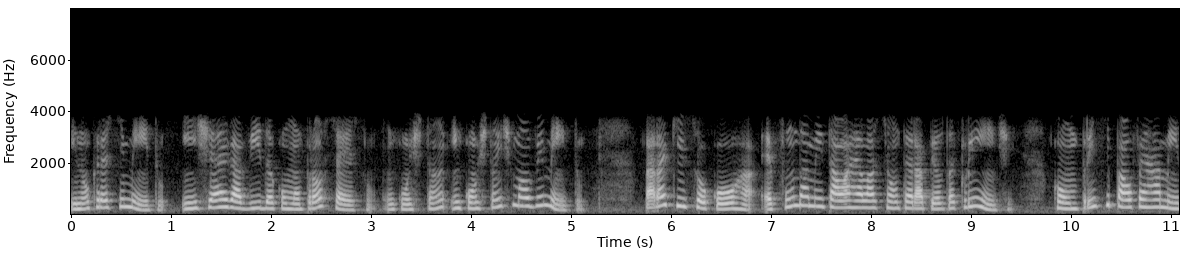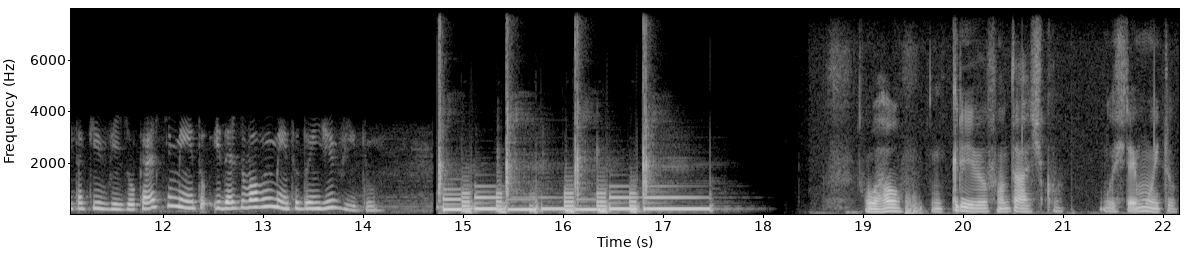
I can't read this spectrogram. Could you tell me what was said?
e no crescimento, e enxerga a vida como um processo um constan em constante movimento. Para que isso ocorra, é fundamental a relação terapeuta-cliente, como principal ferramenta que visa o crescimento e desenvolvimento do indivíduo. Uau, incrível, fantástico. Gostei muito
